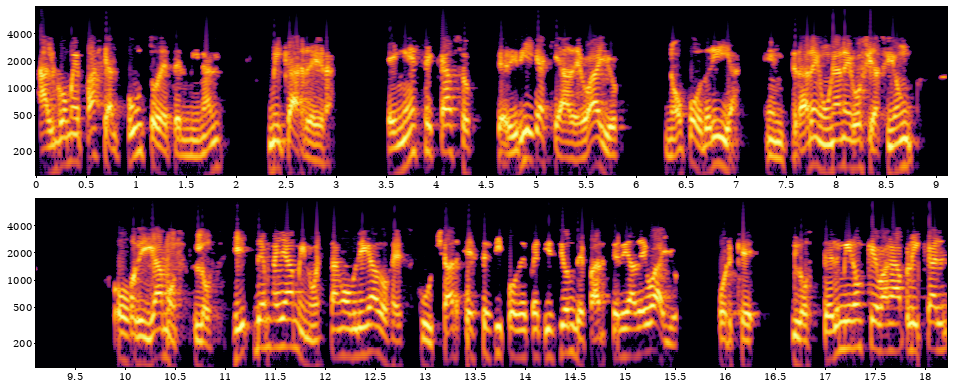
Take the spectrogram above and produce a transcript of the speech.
algo me pase al punto de terminar mi carrera. En ese caso, te diría que Adebayo no podría entrar en una negociación o digamos, los hits de Miami no están obligados a escuchar ese tipo de petición de parte de Adebayo, porque los términos que van a aplicar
